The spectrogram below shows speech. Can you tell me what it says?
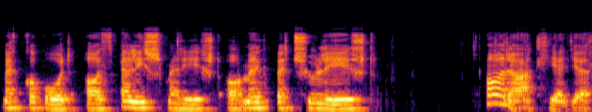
megkapod az elismerést, a megbecsülést, a rákjegye.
